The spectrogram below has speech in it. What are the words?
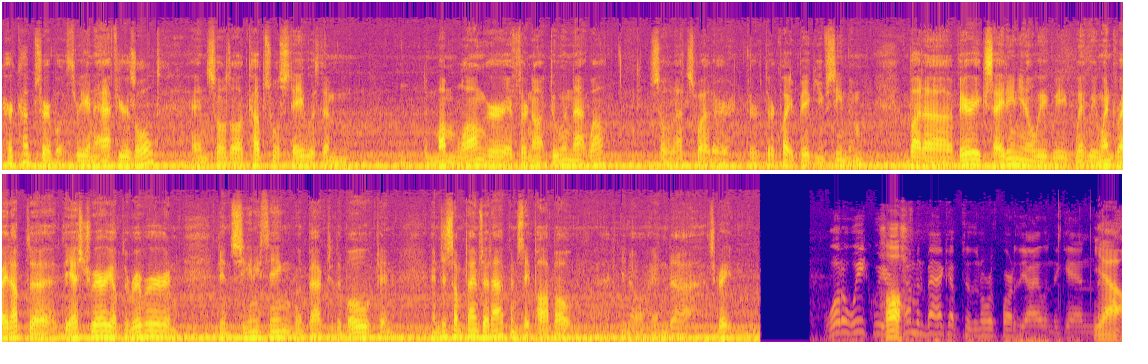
her cubs are about three and a half years old, and so the cubs will stay with them, the mum longer if they're not doing that well. So that's why they're they're they're quite big. You've seen them, but uh, very exciting. You know, we, we went we went right up the the estuary, up the river, and didn't see anything. Went back to the boat, and and just sometimes that happens. They pop out, you know, and uh, it's great. What a week we Oh. coming back up to the north part of the island again. Yeah.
